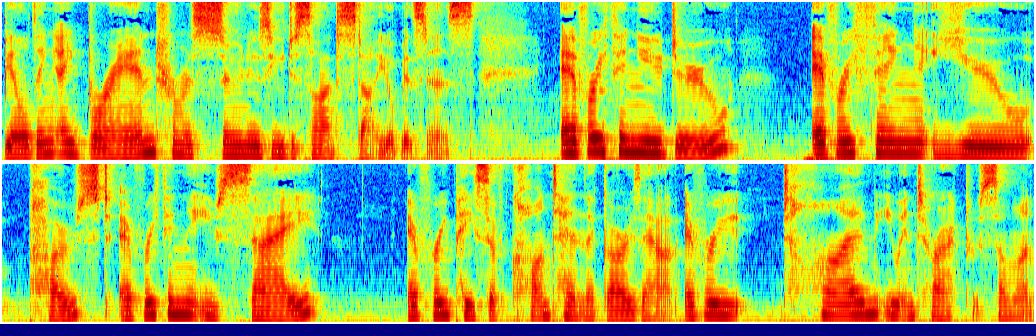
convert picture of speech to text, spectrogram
building a brand from as soon as you decide to start your business. Everything you do everything you post, everything that you say, every piece of content that goes out, every time you interact with someone,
